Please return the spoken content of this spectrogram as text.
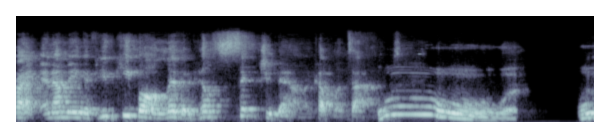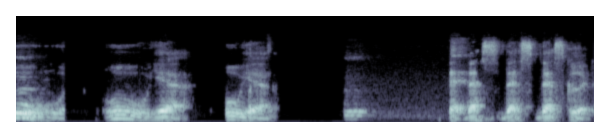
Right. And I mean, if you keep on living, he'll sit you down a couple of times. Ooh. Ooh. Ooh, yeah. Ooh, yeah. Mhm. That, that's that's that's good.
